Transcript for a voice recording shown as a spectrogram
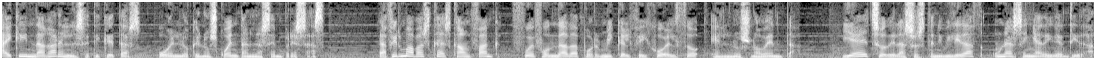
Hay que indagar en las etiquetas o en lo que nos cuentan las empresas. La firma vasca Scanfunk fue fundada por Miquel Feijóo Elzo en los 90 y ha hecho de la sostenibilidad una seña de identidad.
